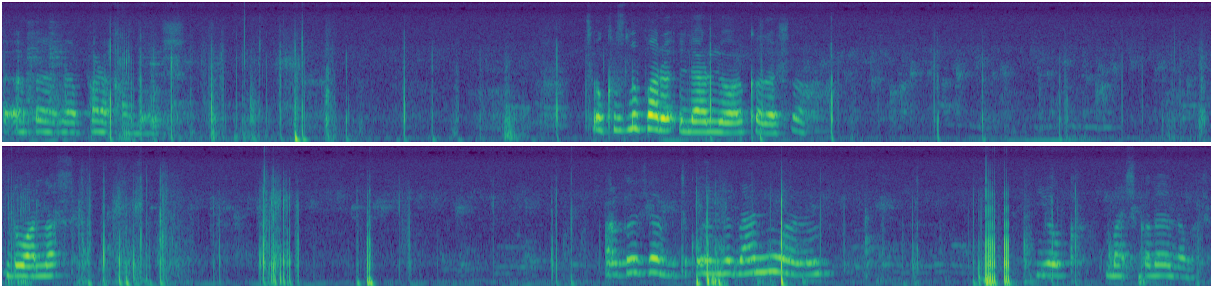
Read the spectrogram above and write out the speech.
Arkadaşlar para kalmamış. Çok hızlı para ilerliyor arkadaşlar. Duvarlar. Arkadaşlar bir tık oyunda ben mi varım? Yok. Başkaları da var.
